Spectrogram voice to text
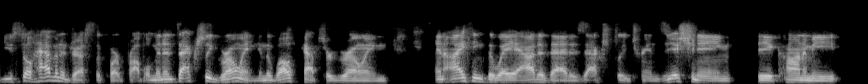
you still haven't addressed the core problem and it's actually growing and the wealth caps are growing. And I think the way out of that is actually transitioning the economy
